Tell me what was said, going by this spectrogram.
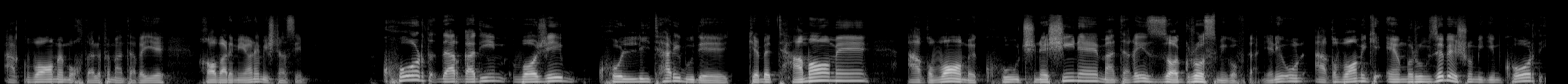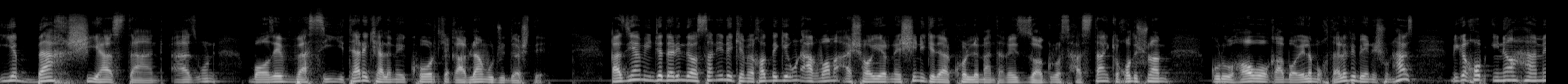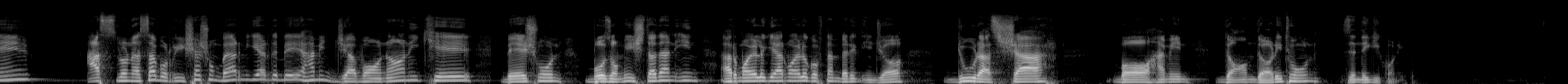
اقوام مختلف منطقه خاورمیانه می‌شناسیم. کرد در قدیم واژه کلیتری بوده که به تمام اقوام کوچنشین منطقه زاگروس می‌گفتن. یعنی اون اقوامی که امروزه بهشون میگیم کرد یه بخشی هستند از اون بازه وسیعتر کلمه کرد که قبلا وجود داشته. قضیه هم اینجا در این داستان اینه که می‌خواد بگه اون اقوام اشایر نشینی که در کل منطقه زاگروس هستن که خودشون هم گروه ها و قبایل مختلفی بینشون هست میگه خب اینا همه اصل و نسب و ریشهشون برمیگرده به همین جوانانی که بهشون بزومیش دادن. این ارمایل و گرمایل و گفتن برید اینجا دور از شهر با همین دامداریتون زندگی کنید.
